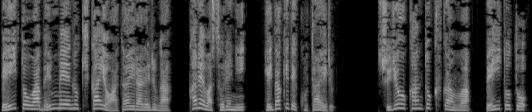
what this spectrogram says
ベイトは弁明の機会を与えられるが、彼はそれに、へだけで答える。狩猟監督官は、ベイトと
